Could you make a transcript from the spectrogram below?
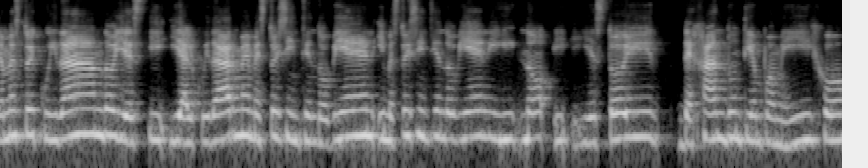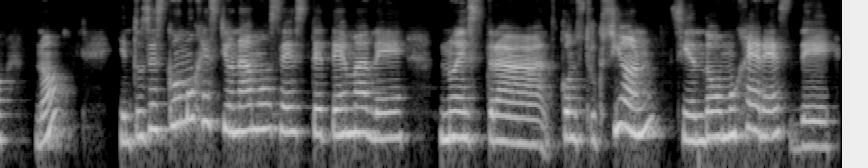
ya me estoy cuidando y, es, y, al cuidarme me estoy sintiendo bien y me estoy sintiendo bien y, no, y, estoy dejando un tiempo a mi hijo, ¿no? Y entonces, ¿cómo gestionamos este tema de nuestra construcción siendo mujeres, de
